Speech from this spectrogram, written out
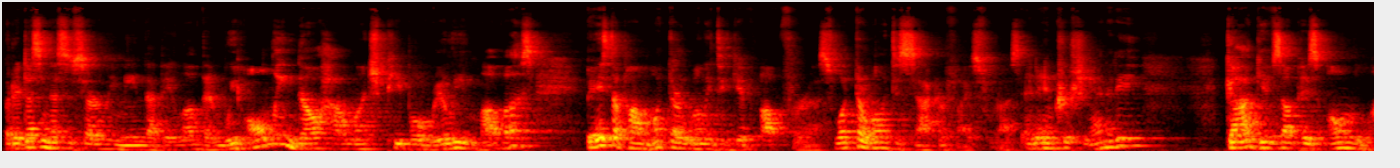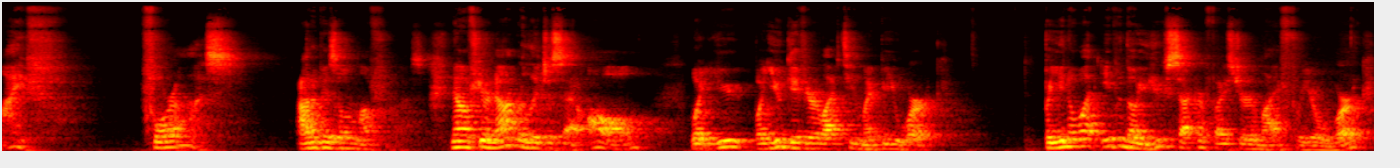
but it doesn't necessarily mean that they love them. We only know how much people really love us based upon what they're willing to give up for us, what they're willing to sacrifice for us. And in Christianity, God gives up his own life for us out of his own love for us. Now, if you're not religious at all, what you, what you give your life to might be work. But you know what? Even though you sacrifice your life for your work,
